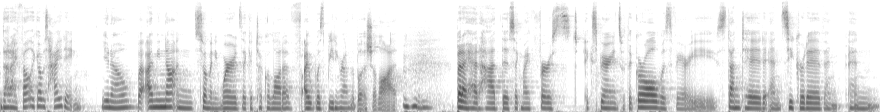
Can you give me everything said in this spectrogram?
that I felt like I was hiding, you know? But I mean, not in so many words. Like, it took a lot of, I was beating around the bush a lot. Mm-hmm. But I had had this, like, my first experience with a girl was very stunted and secretive, and, and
